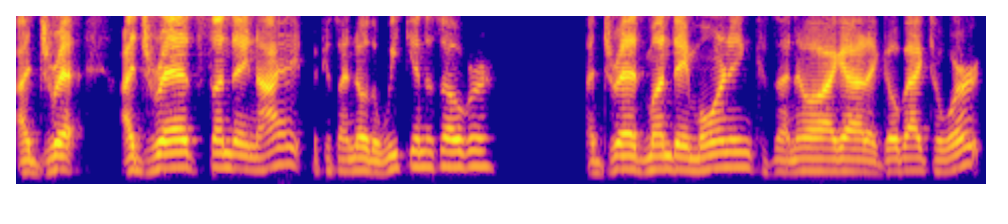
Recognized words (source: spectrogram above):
I dread I dread Sunday night because I know the weekend is over. I dread Monday morning because I know I got to go back to work.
